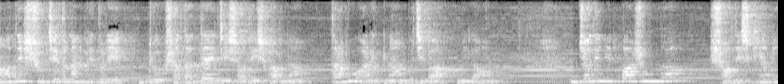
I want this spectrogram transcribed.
আমাদের সুচেতনার ভেতরে ডুব সাঁতার দেয় যে স্বদেশ ভাবনা, তারও আরেক নাম বুঝিবা মিলন। যদি নির্বাসন দাও স্বদেশকে আমি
